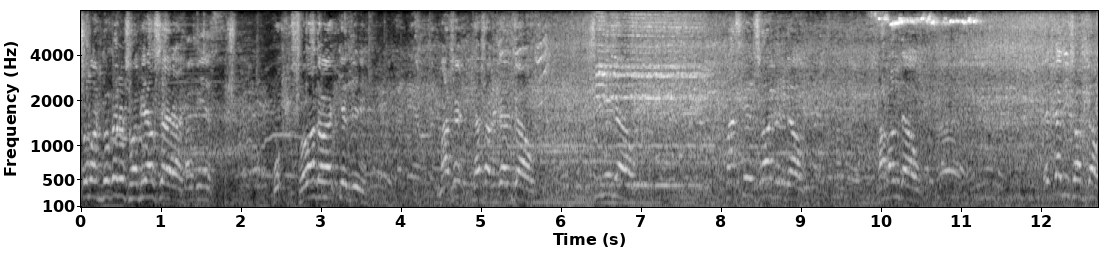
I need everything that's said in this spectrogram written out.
তোমার দোকানে সবই আছে ছোলা দাও এক কেজি মাসের খেসার তেল দাও চিনি দাও পাঁচ কেজি সয়াবিন দাও সাবান দাও ইত্যাদি সব দাও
